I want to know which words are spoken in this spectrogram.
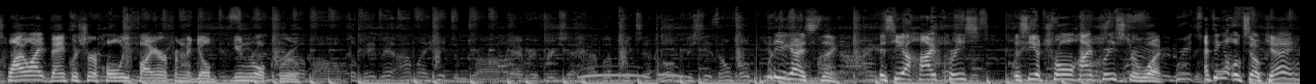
Twilight Vanquisher Holy Fire from the Guild Funeral Crew. What do you guys think? Is he a high priest? Is he a troll high priest or what? I think it looks okay.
